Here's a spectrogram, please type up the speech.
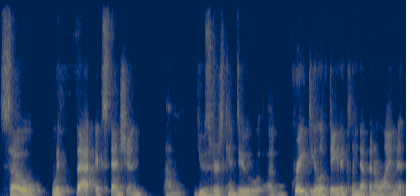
So with that extension, um, users can do a great deal of data cleanup and alignment.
